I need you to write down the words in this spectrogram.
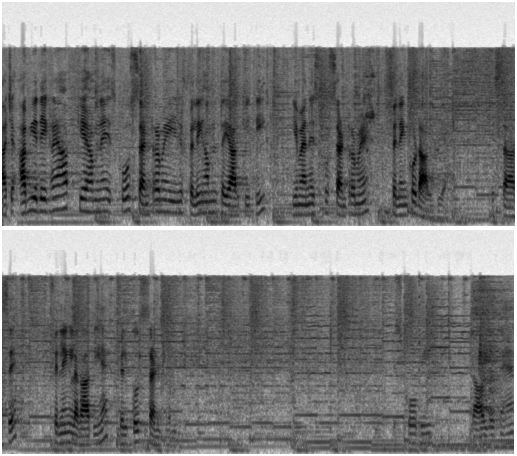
अच्छा अब ये देख रहे हैं आप कि हमने इसको सेंटर में ये जो फिलिंग हमने तैयार की थी, ये मैंने इसको सेंटर में फिलिंग को डाल दिया है। इस तरह से फिलिंग लगा दी है, बिल्कुल सेंटर में। इसको भी डाल देते हैं।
